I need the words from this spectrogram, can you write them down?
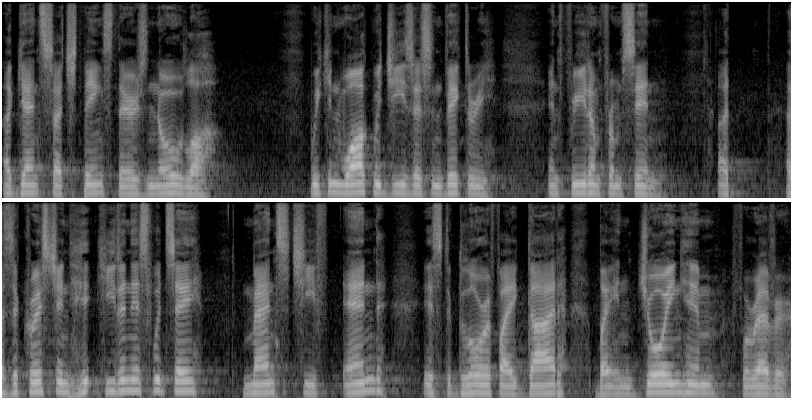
against such things there is no law. We can walk with Jesus in victory and freedom from sin. Uh, as the Christian hedonist would say, man's chief end is to glorify God by enjoying Him forever.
